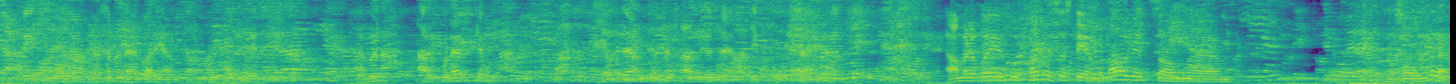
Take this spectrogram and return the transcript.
det finns ju många andra sådana där varianter som har kommit. Jag menar, alkoläsken. Den försvann ju relativt fort den. Ja, men det var ju fortfarande Systembolaget som, eh, som sålde den.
